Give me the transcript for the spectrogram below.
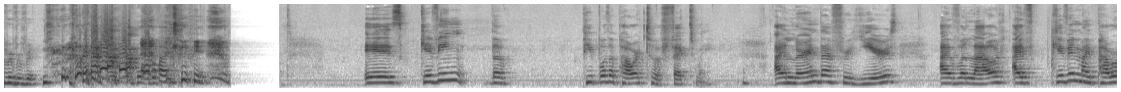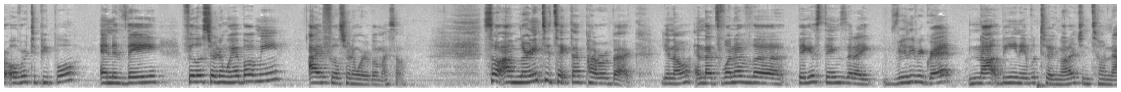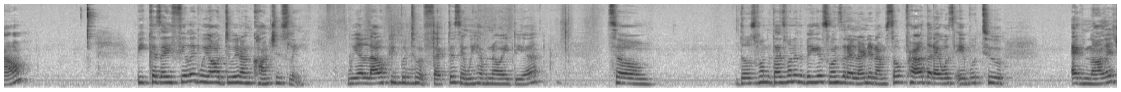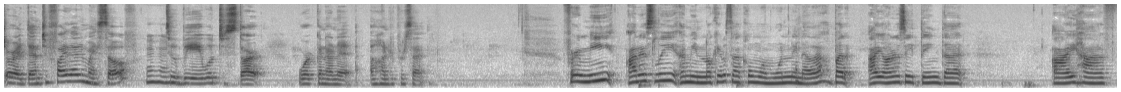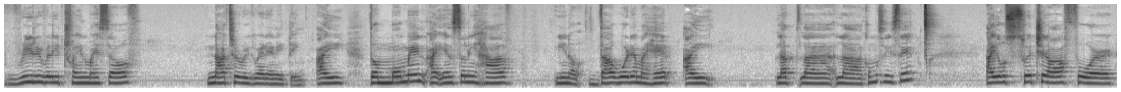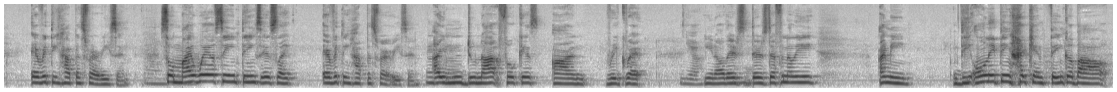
Actually, is giving the people the power to affect me. I learned that for years I've allowed I've given my power over to people and if they feel a certain way about me, I feel a certain way about myself. So I'm learning to take that power back, you know? And that's one of the biggest things that I really regret not being able to acknowledge until now. Because I feel like we all do it unconsciously. We allow people to affect us, and we have no idea. So, those one that's one of the biggest ones that I learned, and I'm so proud that I was able to acknowledge or identify that in myself mm-hmm. to be able to start working on it hundred percent. For me, honestly, I mean, no quiero estar como mamón ni nada, but I honestly think that I have really, really trained myself not to regret anything. I, the moment I instantly have, you know, that word in my head, I, la, la, la, ¿cómo se dice? I'll switch it off for everything happens for a reason. So my way of seeing things is like everything happens for a reason. I do not focus on regret. Yeah. You know, there's there's definitely I mean, the only thing I can think about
